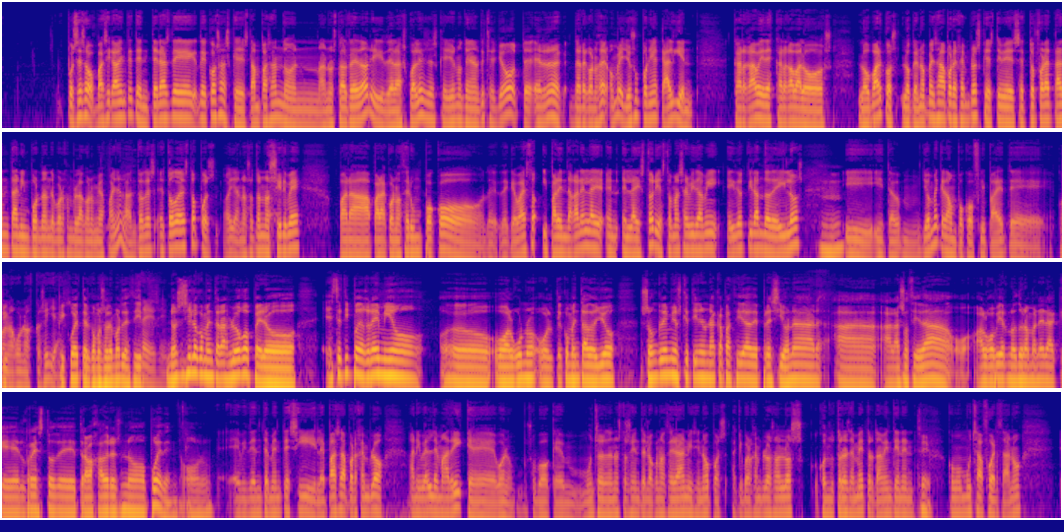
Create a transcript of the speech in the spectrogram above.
pues eso, básicamente te enteras de, de cosas que están pasando en- a nuestro alrededor y de las cuales es que yo no tenía noticias. Yo te, he de de reconocer, hombre, yo suponía que alguien cargaba y descargaba los, los barcos. Lo que no pensaba, por ejemplo, es que este sector fuera tan tan importante, por ejemplo, en la economía española. Entonces, eh, todo esto, pues, oye, a nosotros nos sirve para, para conocer un poco de, de qué va esto y para indagar en la, en, en la historia. Esto me ha servido a mí, he ido tirando de hilos y, y te- yo me he quedado un poco flipaete con algunas cosillas. Picueter, como solemos decir. Sí, sí. No sé si lo comentarás luego, pero este tipo de gremio o, o alguno, o el que he comentado yo, son gremios que tienen una capacidad de presionar a, a la sociedad o al gobierno de una manera que el resto de trabajadores no pueden? O... Evidentemente sí, le pasa, por ejemplo, a nivel de Madrid, que bueno, supongo que muchos de nuestros oyentes lo conocerán y si no, pues aquí por ejemplo son los conductores de metro, también tienen Sí. como mucha fuerza, ¿no?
